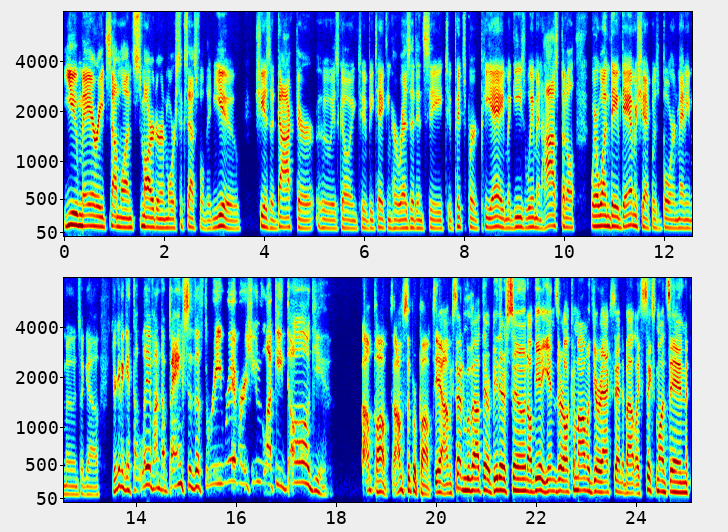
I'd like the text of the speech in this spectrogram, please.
you married someone smarter and more successful than you. She is a doctor who is going to be taking her residency to Pittsburgh, PA, Magee's Women Hospital, where one Dave Dameshek was born many moons ago. You're going to get to live on the banks of the three rivers, you lucky dog, you. I'm pumped. I'm super pumped. Yeah, I'm excited to move out there, be there soon. I'll be a Yinzer. I'll come on with your accent about like six months in,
